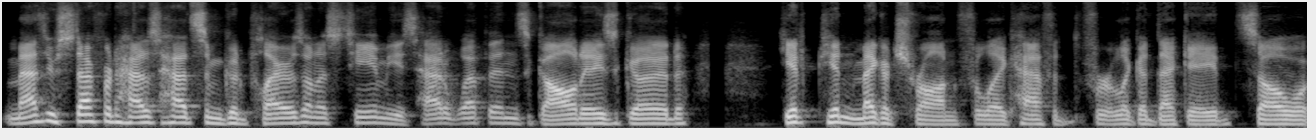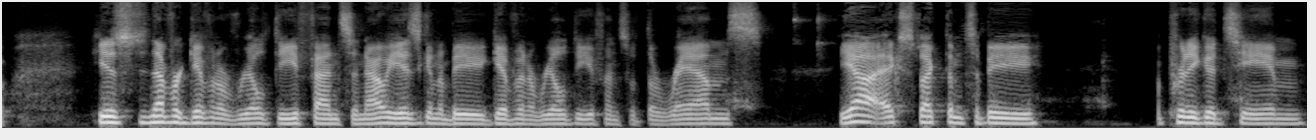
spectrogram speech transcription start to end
Matthew Stafford has had some good players on his team. He's had weapons. Golladay's good. He had, he had Megatron for like half a, for like a decade. So he's never given a real defense, and now he is going to be given a real defense with the Rams. Yeah, I expect them to be a pretty good team,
